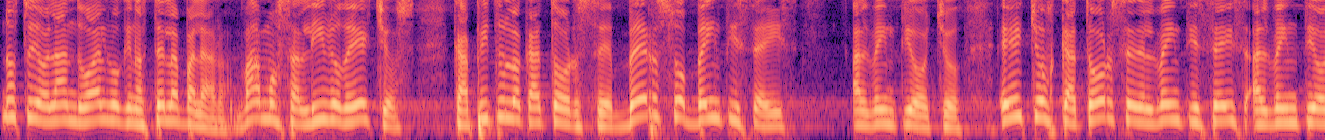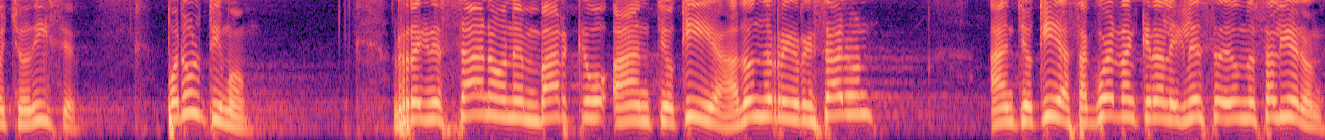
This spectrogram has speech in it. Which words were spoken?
No estoy hablando algo que no esté en la palabra. Vamos al libro de Hechos, capítulo 14, verso 26 al 28. Hechos 14 del 26 al 28 dice, por último, regresaron en barco a Antioquía. ¿A dónde regresaron? A Antioquía. ¿Se acuerdan que era la iglesia de donde salieron?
